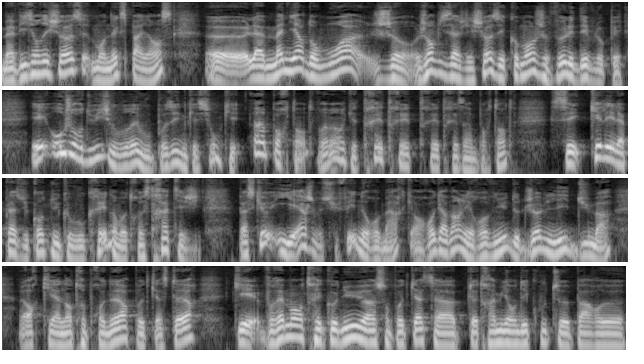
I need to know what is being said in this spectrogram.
ma vision des choses, mon expérience, euh, la manière dont moi j'envisage les choses et comment je veux les développer. Et aujourd'hui, je voudrais vous poser une question qui est importante, vraiment qui est très très très très importante. C'est quelle est la place du contenu que vous dans votre stratégie. Parce que hier, je me suis fait une remarque en regardant les revenus de John Lee Dumas, alors qui est un entrepreneur, podcasteur, qui est vraiment très connu. Hein. son podcast a peut-être un million d'écoutes par euh,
